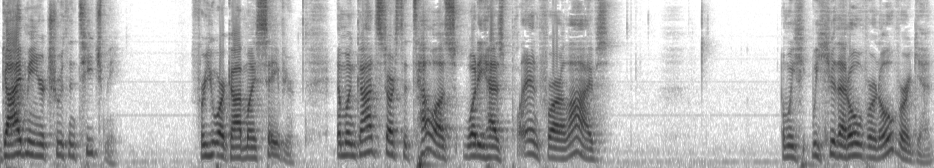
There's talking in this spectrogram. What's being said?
Guide me in your truth and teach me, for you are God, my Savior." And when God starts to tell us what He has planned for our lives, and we we hear that over and over again,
